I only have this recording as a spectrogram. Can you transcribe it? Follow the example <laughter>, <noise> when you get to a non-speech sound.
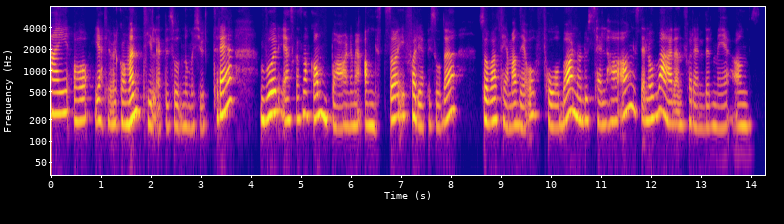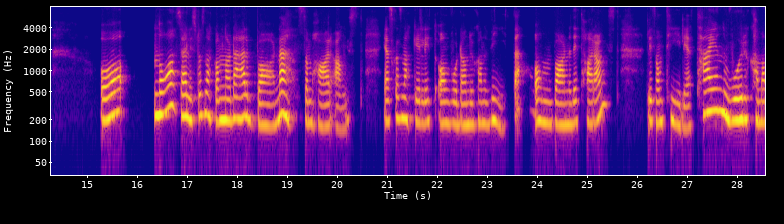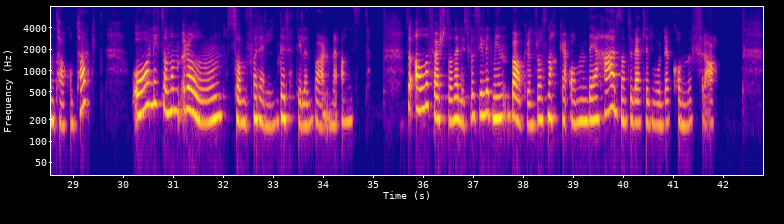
Hei og hjertelig velkommen til episode nummer 23, hvor jeg skal snakke om barnet med angst. Så i forrige episode så var temaet det å få barn når du selv har angst, eller å være en forelder med angst. Og nå så har jeg lyst til å snakke om når det er barnet som har angst. Jeg skal snakke litt om hvordan du kan vite om barnet ditt har angst. Litt sånn tidlige tegn. Hvor kan man ta kontakt? Og litt sånn om rollen som forelder til et barn med angst. Så aller først hadde jeg lyst til å si litt min bakgrunn for å snakke om det her, sånn at du vet litt hvor det kommer fra.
